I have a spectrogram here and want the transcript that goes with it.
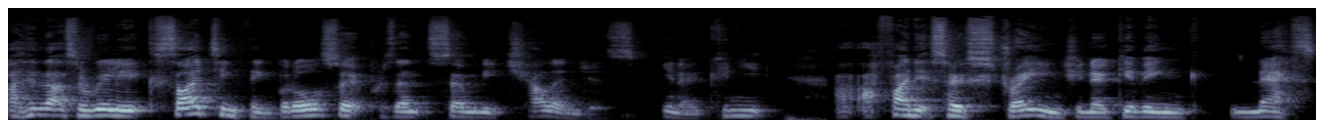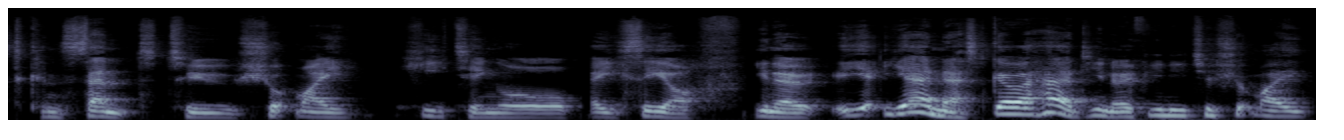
I think that's a really exciting thing. But also, it presents so many challenges. You know, can you? I find it so strange, you know, giving Nest consent to shut my heating or AC off. You know, yeah, Nest, go ahead. You know, if you need to shut my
